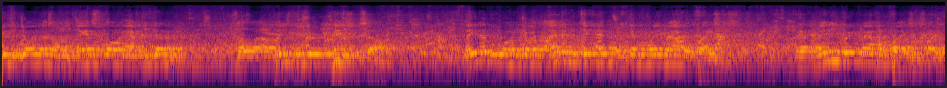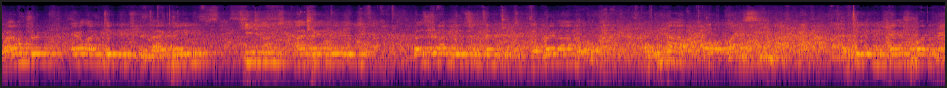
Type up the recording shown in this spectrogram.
you to join us on the dance floor after dinner. So uh, please be sure to pace yourself. Later, we will enjoy live entertainment and give away raffle prizes. We have many great raffle prizes like round trip, airline tickets to Taipei, TVs, iPad best restaurant gift certificates, and red envelopes. And we got all light seat, containing cash money.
